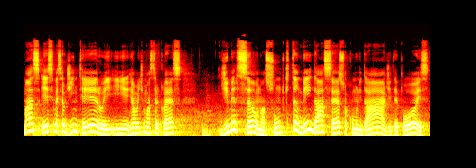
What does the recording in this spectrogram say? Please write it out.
Mas esse vai ser o dia inteiro e, e realmente um masterclass de imersão no assunto, que também dá acesso à comunidade depois,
